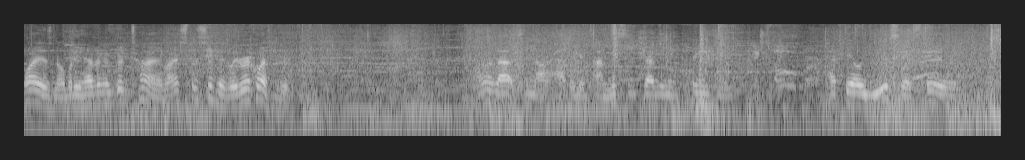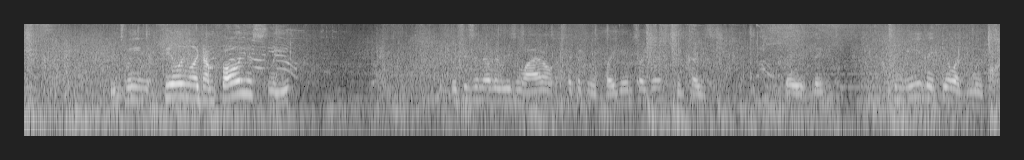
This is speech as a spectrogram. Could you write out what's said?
Why is nobody having a good time? I specifically requested it. I'm about to not have a good time. This is driving me crazy. I feel useless too. Between feeling like I'm falling asleep, which is another reason why I don't typically play games like this, because they they to me they feel like Lupin.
